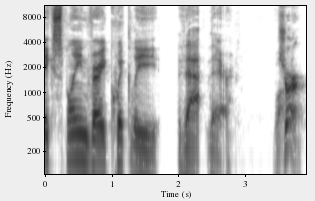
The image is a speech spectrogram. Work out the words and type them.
explain very quickly that there. Well, sure.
